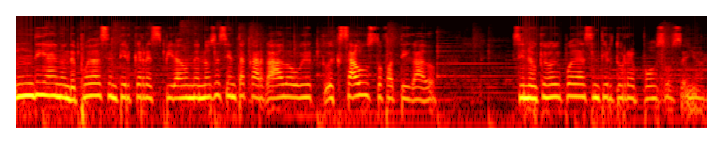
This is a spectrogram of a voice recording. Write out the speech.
un día en donde pueda sentir que respira, donde no se sienta cargado exhausto, fatigado, sino que hoy pueda sentir tu reposo, Señor.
